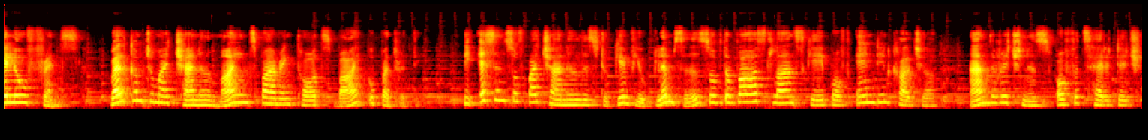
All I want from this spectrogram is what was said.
Hello friends, welcome to my channel My Inspiring Thoughts by Upadriti. The essence of my channel is to give you glimpses of the vast landscape of Indian culture and the richness of its heritage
